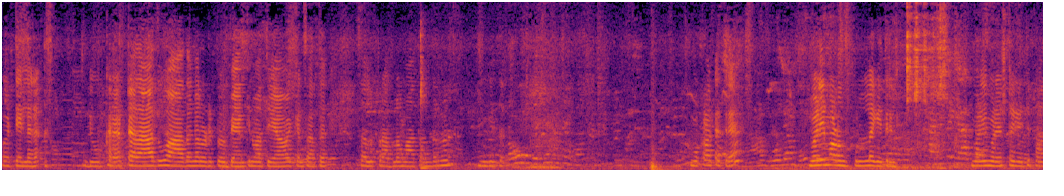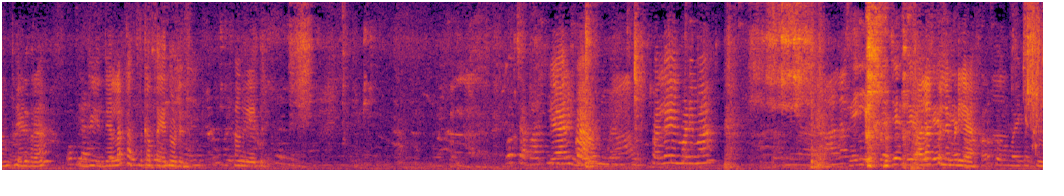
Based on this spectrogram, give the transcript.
ಹೊಟ್ಟೆಲ್ಲರ. ಇವು ಕರೆಕ್ಟ್ ಅದು ಆದಂಗೆ ನೋಡ್ರಿ ಬ್ಯಾಂಕಿನ ಮತ್ತು ಯಾವ ಕೆಲಸ ಆತ, ಸ್ವಲ್ಪ ಪ್ರಾಬ್ಲಮ್ ಆತಂದ್ರೆ ಮುಗೀತು. ಮಕ್ಕಳಾಕತ್ರಿ ಮಳೆ ಮಾಡೋದು ಫುಲ್ ಆಗೈತ್ರಿ. ಮಳಿ ಮಳೆ ಮಾಡಿ ಎಷ್ಟಾಗೈತಿಪ್ಪ ಅಂತ ಹೇಳಿದ್ರೆ. ಇದು ಇದೆಲ್ಲ ಕತ್ತ ಕತ್ತಾಗೈತೆ ನೋಡ್ರಿ. ಹಂಗೆ ಐತ್ರಿ ಯಾರಿಪ್ಪ? ಪಲ್ಯ ಏನು ಮಾಡಿಮ್ಮ? ಪಾಲಕ್ ಪಲ್ಯ ಮಾಡಿಯ? ಹ್ಞೂ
